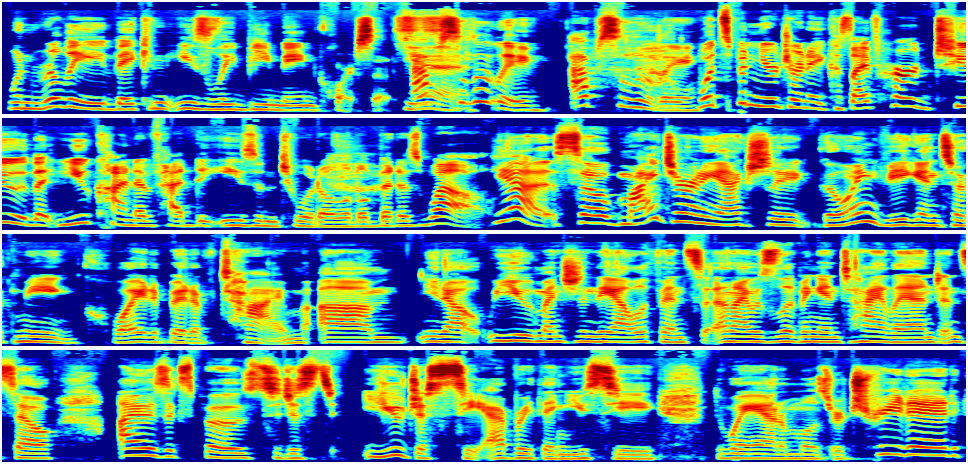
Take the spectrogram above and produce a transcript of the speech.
when really they can easily be main courses. Yeah. Absolutely. Absolutely. What's been your journey? Because I've heard too that you kind of had to ease into it a little bit as well. Yeah, so my journey actually going vegan took me quite a bit of time. Um, you know, you mentioned the elephants, and I was living in Thailand, and so I was exposed to just you just see everything. You see the way animals are treated,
